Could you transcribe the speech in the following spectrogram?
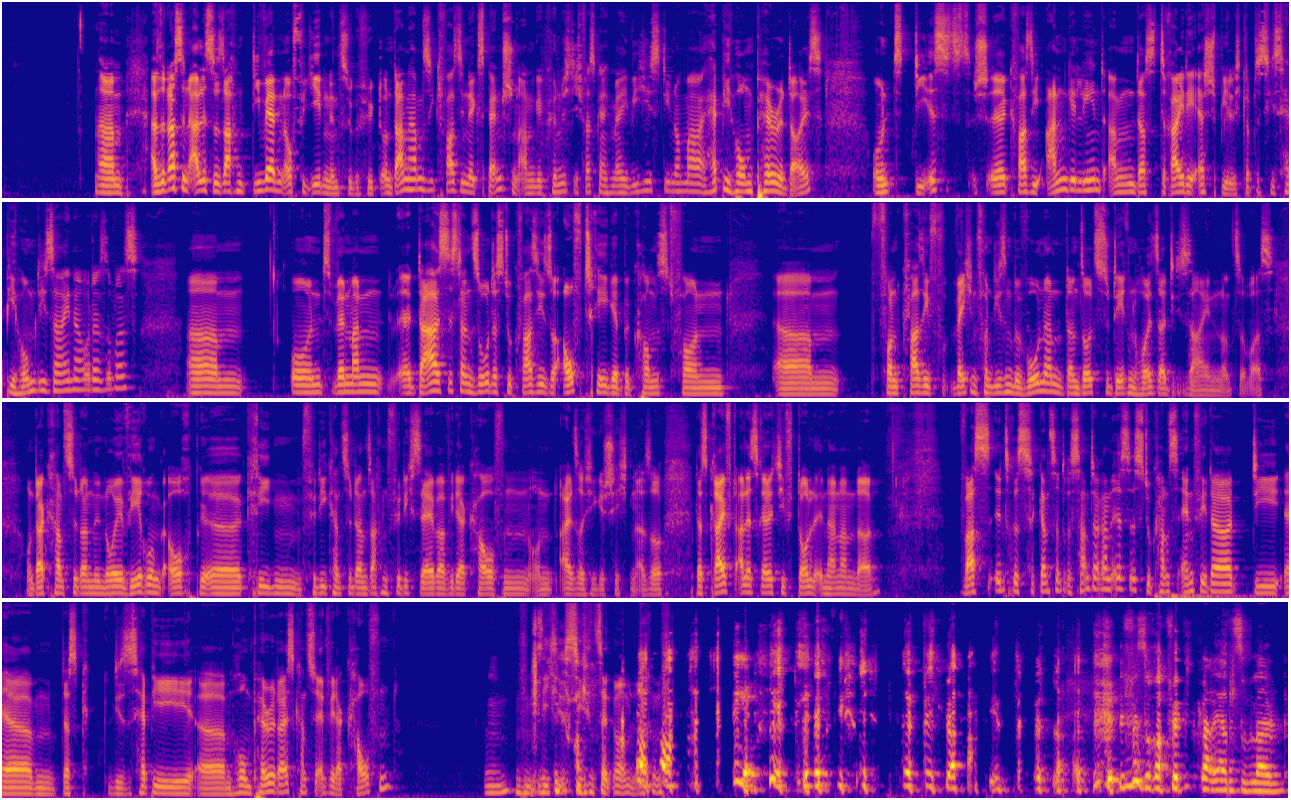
Ähm, also das sind alles so Sachen, die werden auch für jeden hinzugefügt. Und dann haben sie quasi eine Expansion angekündigt. Ich weiß gar nicht mehr, wie hieß die nochmal? Happy Home Paradise. Und die ist äh, quasi angelehnt an das 3DS-Spiel. Ich glaube, das hieß Happy Home Designer oder sowas. Ähm, und wenn man, äh, da ist es dann so, dass du quasi so Aufträge bekommst von ähm, von quasi welchen von diesen Bewohnern und dann sollst du deren Häuser designen und sowas. Und da kannst du dann eine neue Währung auch äh, kriegen, für die kannst du dann Sachen für dich selber wieder kaufen und all solche Geschichten. Also das greift alles relativ doll ineinander. Was interess ganz interessant daran ist, ist, du kannst entweder die, ähm, das, dieses Happy ähm, Home Paradise kannst du entweder kaufen. Mhm. Ich ist die ganze Zeit nur am Lachen. ich versuche auch wirklich gerade ernst zu bleiben.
